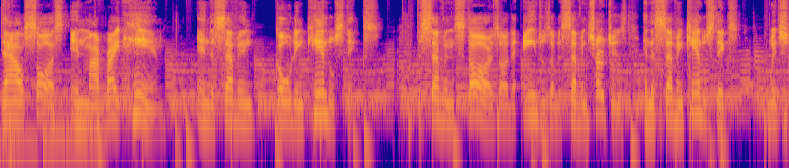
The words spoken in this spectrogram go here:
thou sawest in my right hand and the seven golden candlesticks. The seven stars are the angels of the seven churches, and the seven candlesticks which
